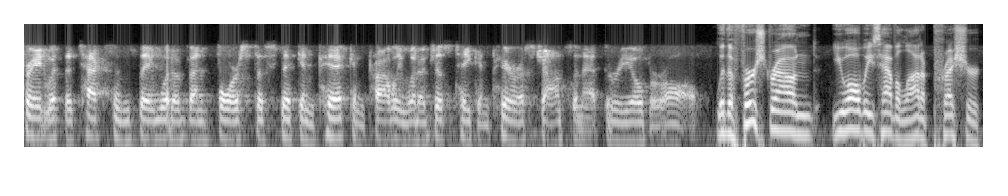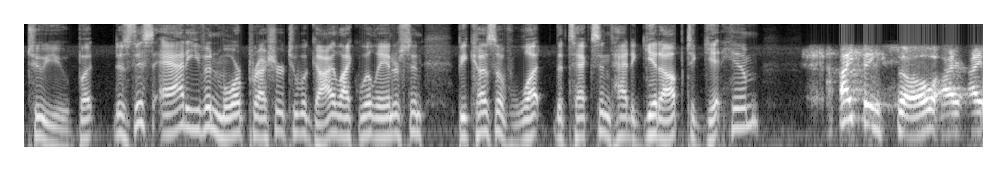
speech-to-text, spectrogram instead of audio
trade with the Texans, they would have been forced to stick and pick and probably would have just taken Paris Johnson at three overall. With a first round, you always have a lot of pressure to you, but does this add even more pressure to a guy like Will Anderson because of what the Texans had to get up to get him? I think so. I, I,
